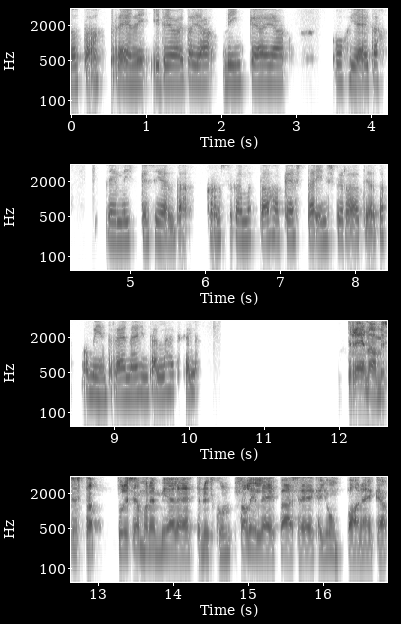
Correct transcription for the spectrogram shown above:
tota, treeni-ideoita ja vinkkejä ja ohjeita. Eli sieltä kanssa kannattaa hakea sitä inspiraatiota omiin treeneihin tällä hetkellä. Treenaamisesta tuli semmoinen mieleen, että nyt kun salille ei pääse eikä jumppaan eikä,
